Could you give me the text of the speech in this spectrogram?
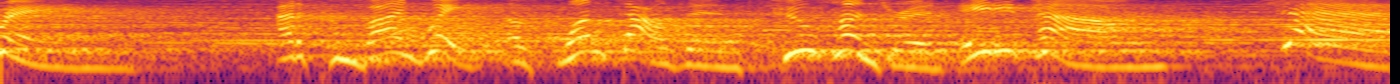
The. At a combined weight of 1,280 pounds, Death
